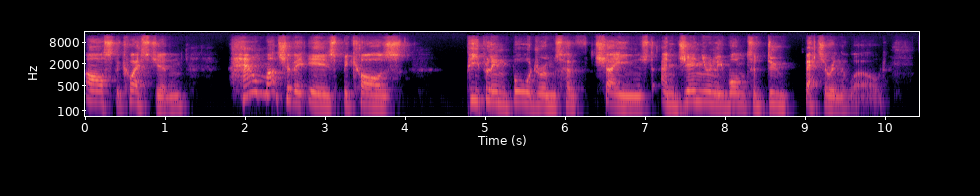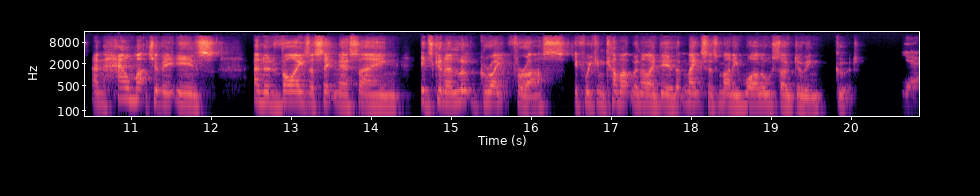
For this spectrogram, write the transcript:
ask the question how much of it is because people in boardrooms have changed and genuinely want to do better in the world? And how much of it is an advisor sitting there saying, it's going to look great for us if we can come up with an idea that makes us money while also doing good? Yeah.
